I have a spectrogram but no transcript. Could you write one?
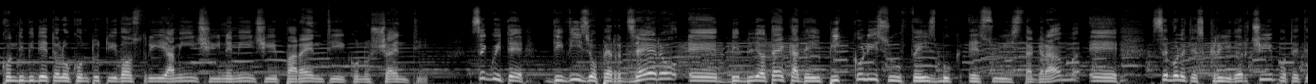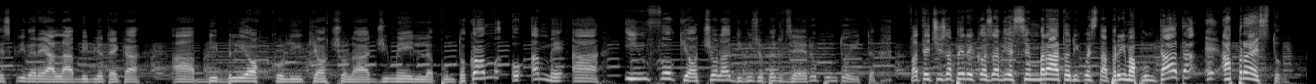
condividetelo con tutti i vostri amici, nemici, parenti, conoscenti. Seguite Diviso per Zero e Biblioteca dei Piccoli su Facebook e su Instagram e se volete scriverci potete scrivere alla biblioteca a biblioccoli-gmail.com o a me a info-divisoperzero.it Fateci sapere cosa vi è sembrato di questa prima puntata e a presto!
